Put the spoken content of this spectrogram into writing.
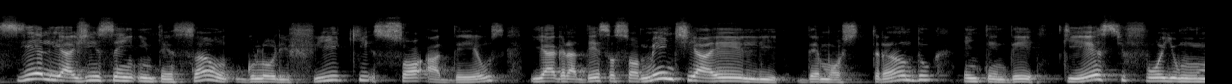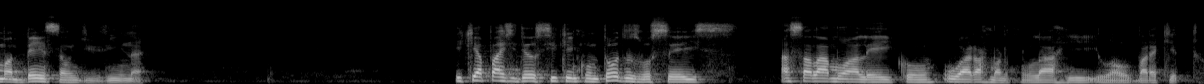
se ele agir sem intenção, glorifique só a Deus e agradeça somente a Ele, demonstrando entender que este foi uma bênção divina. E que a paz de Deus fique com todos vocês. Assalamu alaikum wa rahmatullahi wa barakatuh.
